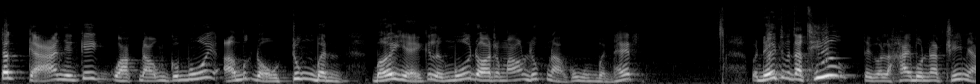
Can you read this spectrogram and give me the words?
tất cả những cái hoạt động của muối ở mức độ trung bình. Bởi vậy cái lượng muối đo trong máu lúc nào cũng quân bình hết. Và nếu chúng ta thiếu, thì gọi là hyponatremia,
